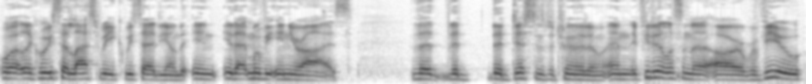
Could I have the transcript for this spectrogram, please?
well, like we said last week, we said you know the in that movie In Your Eyes, the the the distance between the two. And if you didn't listen to our review,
